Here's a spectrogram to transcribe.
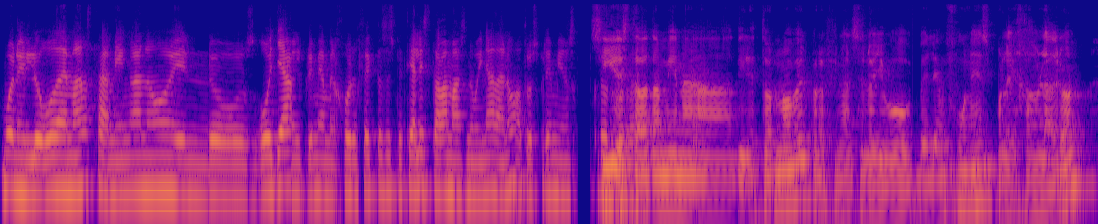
Bueno, y luego además también ganó en los Goya el premio a Mejor Efectos Especiales, estaba más nominada, ¿no? A otros premios. Sí, estaba también a Director Nobel, pero al final se lo llevó Belén Funes por La hija de un ladrón.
